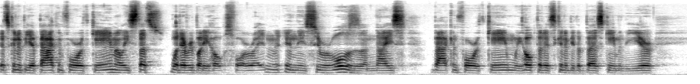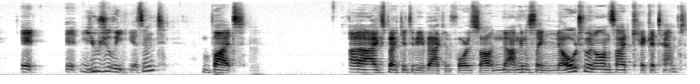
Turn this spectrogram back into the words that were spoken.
It's going to be a back and forth game. At least that's what everybody hopes for, right? In, in these Super Bowls, is a nice back and forth game. We hope that it's going to be the best game of the year. It it usually isn't, but uh, I expect it to be back and forth. So I'm going to say no to an onside kick attempt.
